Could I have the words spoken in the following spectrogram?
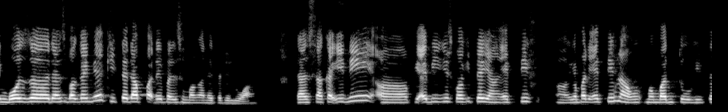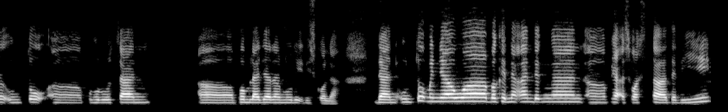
emboser dan sebagainya kita dapat daripada sumbangan daripada luar. Dan setakat ini uh, PIBG sekolah kita yang aktif uh, yang paling aktif lah membantu kita untuk uh, pengurusan uh, pembelajaran murid di sekolah. Dan untuk menjawab berkenaan dengan uh, pihak swasta tadi,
